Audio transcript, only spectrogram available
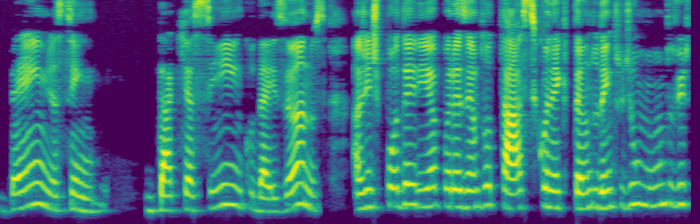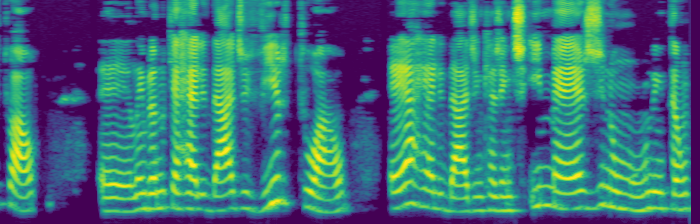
bem assim, daqui a 5, 10 anos, a gente poderia, por exemplo, estar tá se conectando dentro de um mundo virtual. É, lembrando que a realidade virtual é a realidade em que a gente emerge no mundo. Então,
